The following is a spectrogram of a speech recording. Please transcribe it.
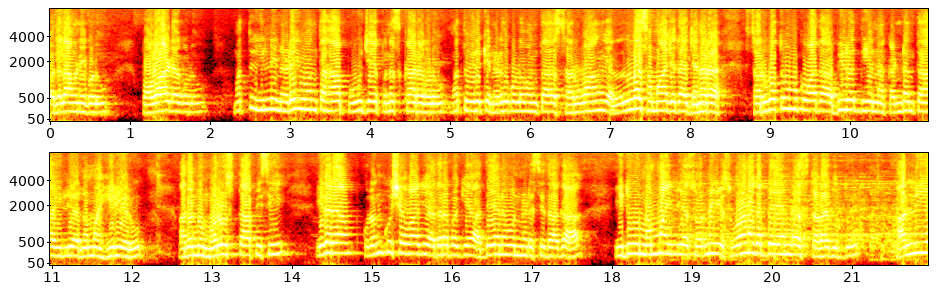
ಬದಲಾವಣೆಗಳು, ಪವಾಡಗಳು ಮತ್ತು ಇಲ್ಲಿ ನಡೆಯುವಂತಹ ಪೂಜೆ ಪುನಸ್ಕಾರಗಳು ಮತ್ತು ಇದಕ್ಕೆ ನಡೆದುಕೊಳ್ಳುವಂತಹ ಸರ್ವಾಂಗ ಎಲ್ಲ ಸಮಾಜದ ಜನರ ಸರ್ವತೋಮುಖವಾದ ಅಭಿವೃದ್ಧಿಯನ್ನು ಕಂಡಂತಹ ಇಲ್ಲಿಯ ನಮ್ಮ ಹಿರಿಯರು ಅದನ್ನು ಮರುಸ್ಥಾಪಿಸಿ, ಇದರ ಕುಲಂಕುಷವಾಗಿ ಅದರ ಬಗ್ಗೆ ಅಧ್ಯಯನವನ್ನು ನಡೆಸಿದಾಗ ಇದು ನಮ್ಮ ಇಲ್ಲಿಯ ಸ್ವರ್ಣ ಸುವರ್ಣಗದ್ದೆ ಎಂಬ ಸ್ಥಳವಿದ್ದು, ಅಲ್ಲಿಯ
